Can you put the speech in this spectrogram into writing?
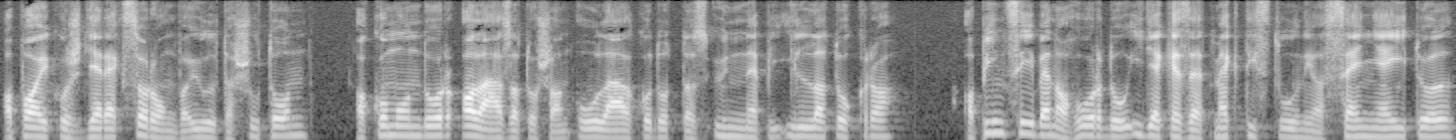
A pajkos gyerek szorongva ült a suton, a komondor alázatosan ólálkodott az ünnepi illatokra, a pincében a hordó igyekezett megtisztulni a szennyeitől,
